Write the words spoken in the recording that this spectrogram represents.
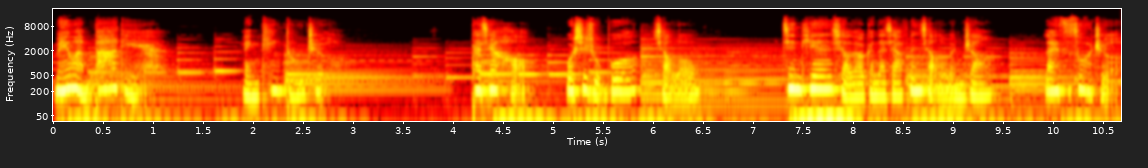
每晚八点，聆听读者。大家好，我是主播小楼。今天小廖跟大家分享的文章，来自作者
